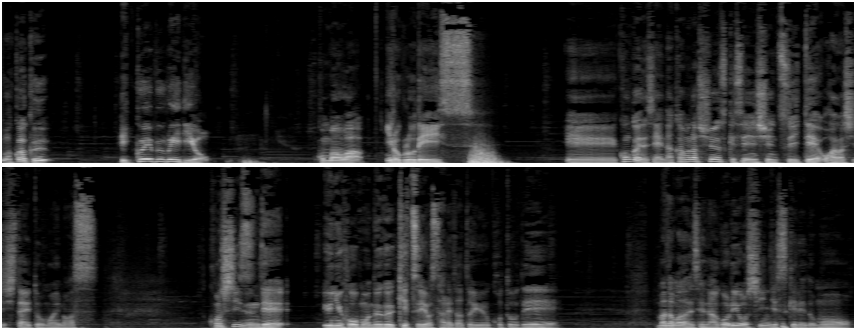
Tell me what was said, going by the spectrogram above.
ワクワク、ビッグウェーブレディオ。こんばんは、イログロです。えー、今回ですね、中村俊輔選手についてお話ししたいと思います。今シーズンでユニフォームを脱ぐ決意をされたということで、まだまだですね、名残惜しいんですけれども、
